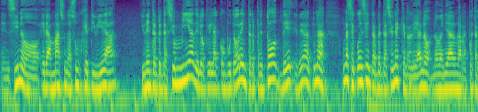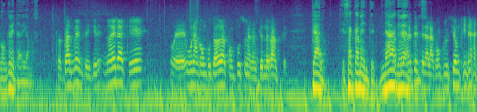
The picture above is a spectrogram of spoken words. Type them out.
en sí no era más una subjetividad y una interpretación mía de lo que la computadora interpretó de era una una secuencia de interpretaciones que en realidad no, no venía a dar una respuesta concreta, digamos. Totalmente, no era que eh, una computadora compuso una canción de Ramsey. Claro, exactamente, nada que ver. Esa era la conclusión final.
